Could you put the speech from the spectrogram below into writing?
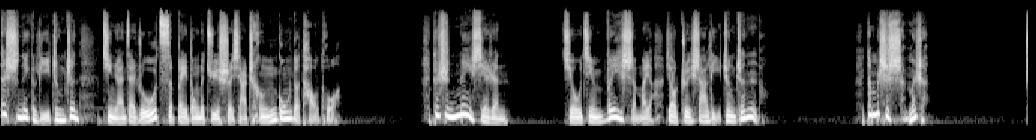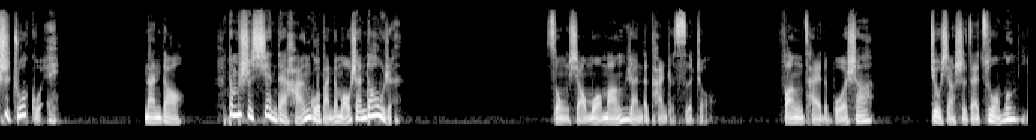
但是那个李正镇竟然在如此被动的局势下成功的逃脱。但是那些人究竟为什么呀要追杀李正镇呢？他们是什么人？是捉鬼？难道他们是现代韩国版的茅山道人？宋小沫茫然的看着四周，方才的搏杀。就像是在做梦一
